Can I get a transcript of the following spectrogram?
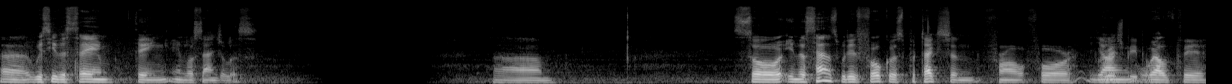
Uh, we see the same thing in Los Angeles. Um, so, in a sense, we did focus protection for, for young, people. wealthy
